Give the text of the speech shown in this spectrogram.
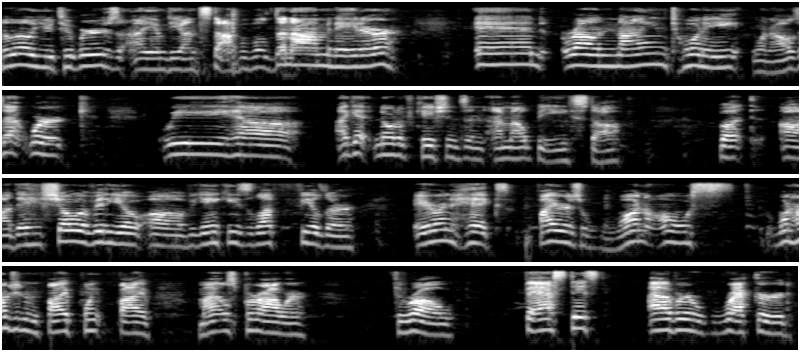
Hello YouTubers, I am the Unstoppable Denominator. And around 9.20 when I was at work we uh, I get notifications in MLB stuff. But uh, they show a video of Yankees left fielder Aaron Hicks fires 105.5 miles per hour throw fastest ever record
